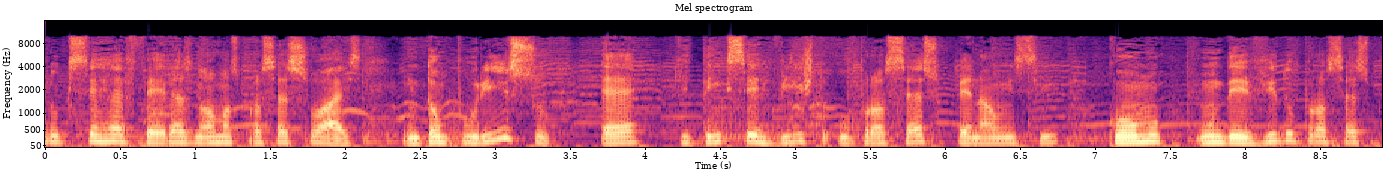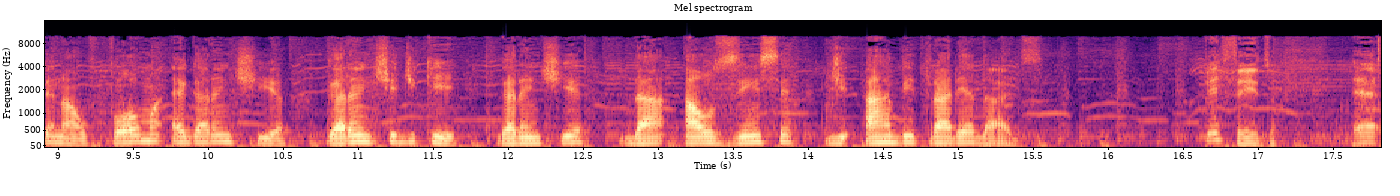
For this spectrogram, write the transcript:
no que se refere às normas processuais. Então por isso é que tem que ser visto o processo penal em si como um devido processo penal. Forma é garantia. Garantia de quê? Garantia da ausência de arbitrariedades. Perfeito. É,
